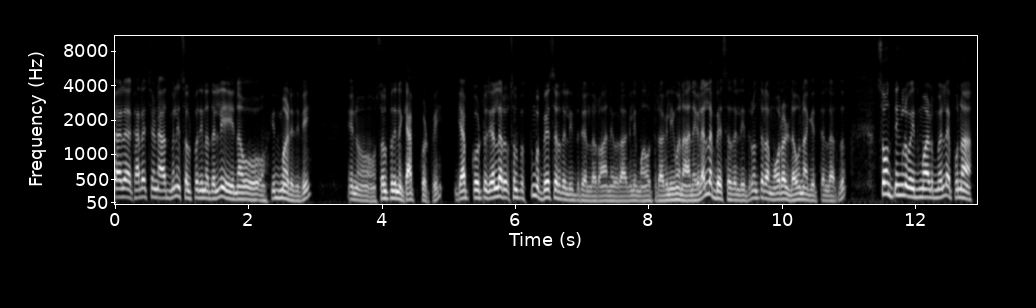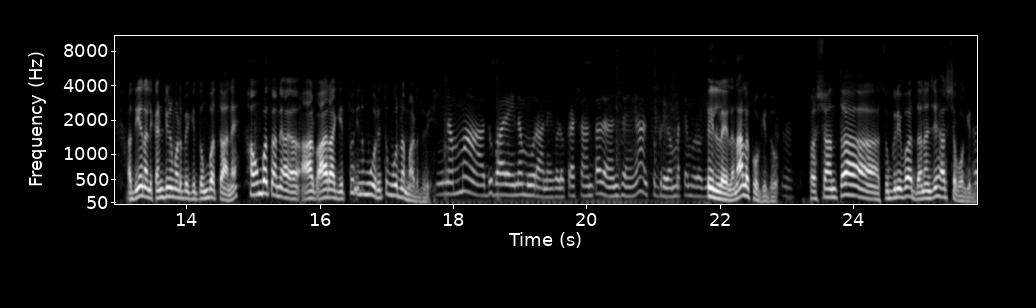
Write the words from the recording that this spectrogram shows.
ಕಾರ್ಯ ಕಾರ್ಯಾಚರಣೆ ಆದಮೇಲೆ ಸ್ವಲ್ಪ ದಿನದಲ್ಲಿ ನಾವು ಇದು ಮಾಡಿದ್ವಿ. ಏನು ಸ್ವಲ್ಪ ದಿನ ಗ್ಯಾಪ್ ಕೊಟ್ವಿ. ಗ್ಯಾಪ್ ಕೊಟ್ಟು ಎಲ್ಲರೂ ಸ್ವಲ್ಪ ತುಂಬ ಬೇಸರದಲ್ಲಿ ಇದ್ದರು ಎಲ್ಲರೂ ಆನೆಯವರಾಗಲಿ ಮಾವುತರಾಗಲಿ ಇವನ್ ಆನೆಗಳೆಲ್ಲ ಬೇಸರದಲ್ಲಿದ್ದರು ಒಂಥರ ಮೋರಲ್ ಡೌನ್ ಆಗಿತ್ತು ಎಲ್ಲರದು. ಸೊ ಒಂದು ತಿಂಗಳು ಇದು ಮಾಡಿದ್ಮೇಲೆ ಪುನಃ ಅದೇನು ಅಲ್ಲಿ ಕಂಟಿನ್ಯೂ ಮಾಡಬೇಕಿತ್ತು ಒಂಬತ್ತು ಆನೆ. ಆ ಒಂಬತ್ತು ಆನೆ ಆರು ಆರಾಗಿತ್ತು ಇನ್ನು ಮೂರಿತ್ತು ಮೂರನ್ನ ಮಾಡಿದ್ವಿ. ನಮ್ಮ ದುಬಾರೆಯಿಂದ ಮೂರು ಆನೆಗಳು ಪ್ರಶಾಂತ ಧನಂಜಯ ಸುಗ್ರೀವ ಮತ್ತೆ ಮೂರು ಇಲ್ಲ ಇಲ್ಲ ನಾಲ್ಕು ಹೋಗಿದ್ದು. ಪ್ರಶಾಂತ ಸುಗ್ರೀವ ಧನಂಜಯ ಹರ್ಷ ಹೋಗಿದ್ದು.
